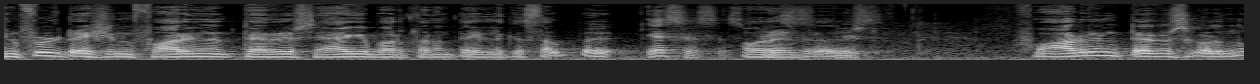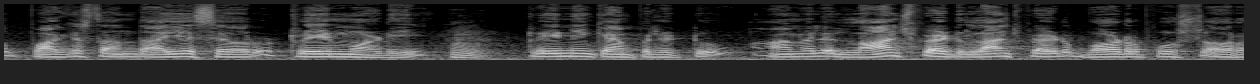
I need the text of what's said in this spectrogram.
ಇನ್ಫಿಲ್ಟ್ರೇಷನ್ ಫಾರಿನ್ ಟೆರರಿಸ್ಟ್ ಹೇಗೆ ಬರ್ತಾರಂತ ಹೇಳಲಿಕ್ಕೆ ಸ್ವಲ್ಪ ಎಸ್ ಎಸ್ ಎಸ್ ಅವ್ರು ಹೇಳಿದ್ರೆ. ಫಾರಿನ್ ಟೆರರಿಸ್ಟ್ಗಳನ್ನು ಪಾಕಿಸ್ತಾನದ ಐ ಎಸ್ ಅವರು ಟ್ರೈನ್ ಮಾಡಿ ಟ್ರೈನಿಂಗ್ ಕ್ಯಾಂಪಲ್ಲಿಟ್ಟು ಆಮೇಲೆ launch pad launch pad border post ಅವರ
